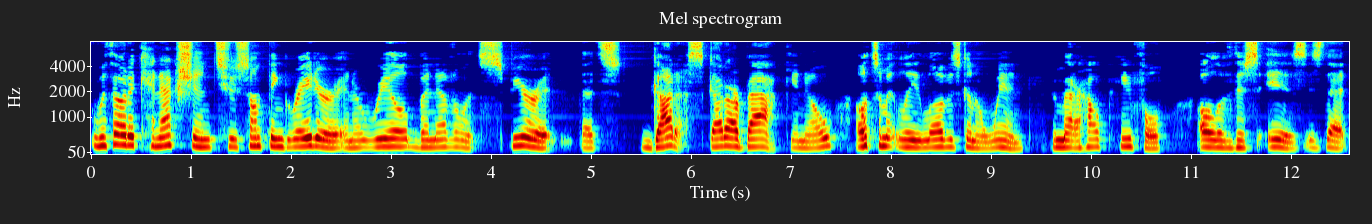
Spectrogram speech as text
without a connection to something greater and a real benevolent spirit that's got us, got our back, you know. Ultimately, love is going to win, no matter how painful all of this is. Is that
